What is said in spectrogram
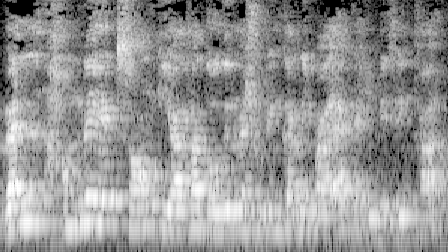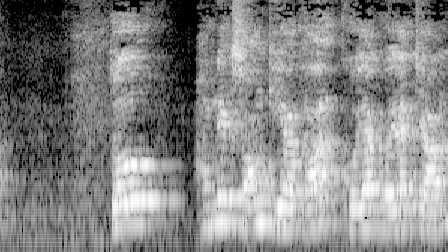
वेल well, हमने एक सॉन्ग किया था दो दिन में शूटिंग कर नहीं पाया कहीं बिज़ी था। तो हमने एक सॉन्ग किया था खोया खोया चाँद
